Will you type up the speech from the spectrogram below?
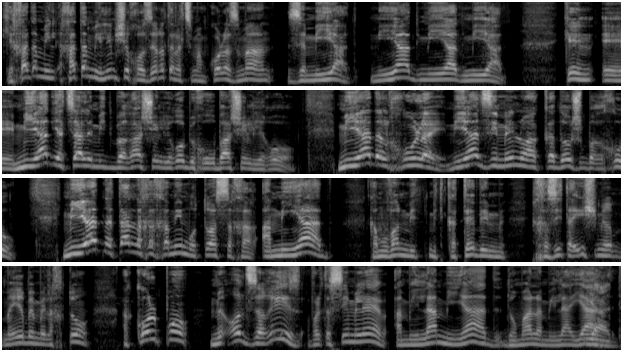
כי אחד המיל, אחת המילים שחוזרת על עצמם כל הזמן, זה מיד. מיד, מיד, מיד. כן, אה, מיד יצא למדברה של עירו בחורבה של עירו. מיד הלכו להם, מיד זימנו הקדוש ברוך הוא. מיד נתן לחכמים אותו השכר. המיד, כמובן מתכתב עם חזית האיש מאיר במלאכתו, הכל פה מאוד זריז, אבל תשים לב, המילה מיד דומה למילה יד. יד.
